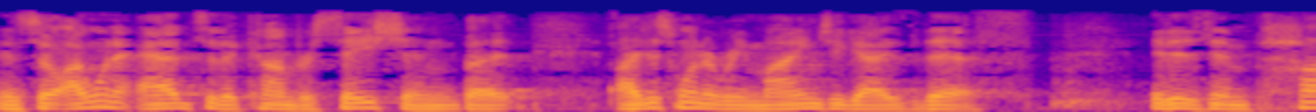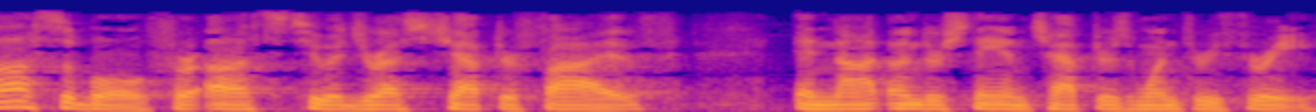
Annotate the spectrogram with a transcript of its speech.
And so I want to add to the conversation, but I just want to remind you guys this. It is impossible for us to address chapter 5 and not understand chapters 1 through 3.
